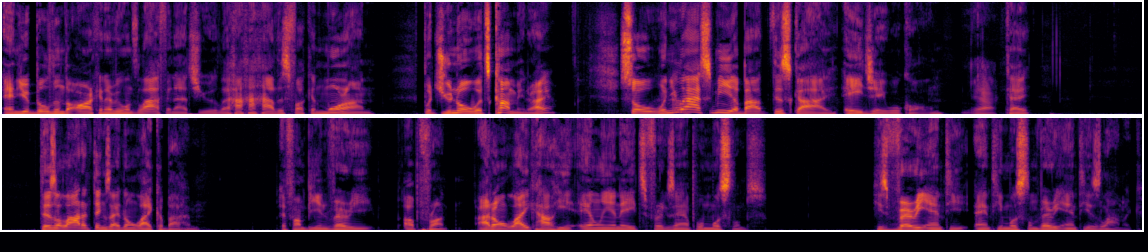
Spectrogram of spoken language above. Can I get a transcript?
And you're building the ark and everyone's laughing at you, like, ha ha ha, this fucking moron. But you know what's coming, right? So when you oh. ask me about this guy, AJ, we'll call him, yeah. okay? There's a lot of things I don't like about him, if I'm being very upfront. I don't like how he alienates, for example, Muslims. He's very anti anti Muslim, very anti Islamic.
